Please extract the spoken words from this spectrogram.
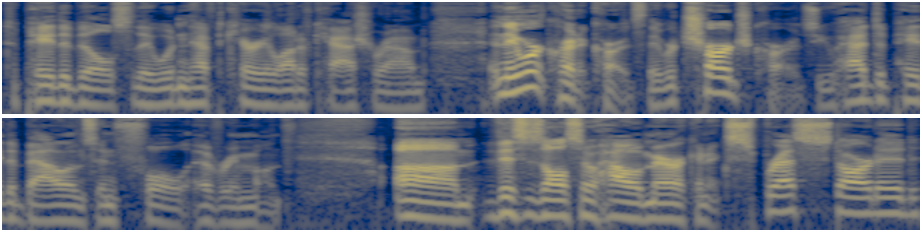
to pay the bill so they wouldn't have to carry a lot of cash around. And they weren't credit cards, they were charge cards. You had to pay the balance in full every month. Um, this is also how American Express started.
